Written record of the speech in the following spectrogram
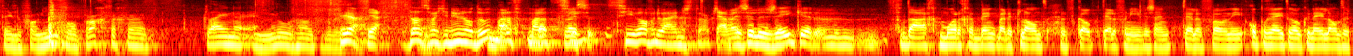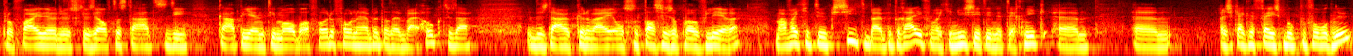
Telefonie voor prachtige kleine en middelgrote bedrijven. Ja, ja, dat is wat je nu nog doet, maar dat, maar dat, zie, zie, je wel verdwijnen straks. Ja, wij zullen zeker... Uh, vandaag, morgen ben ik bij de klant en verkopen telefonie. We zijn telefonie operator ook in Nederland, is provider. Dus dezelfde status die KPN, T-Mobile, Vodafone hebben. Dat hebben wij ook. Dus daar, dus daar kunnen wij ons fantastisch op profileren. Maar wat je natuurlijk ziet bij bedrijven, wat je nu ziet in de techniek... Um, um, als je kijkt naar Facebook bijvoorbeeld nu,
